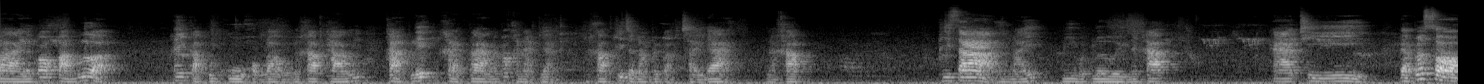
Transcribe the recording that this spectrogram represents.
บายแล้วก็ความเอื้อ ให้กับคุณครูของเรานะครับ ทั้งขนาดเล็กขนาดกลางแล้วก็ขนาดใหญ่นะครับ ที่จะนำไปปรับใช้ได้นะครับพิซซ่าเห็นไหมมีหมดเลยนะครับ RT แบบทดสอบ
